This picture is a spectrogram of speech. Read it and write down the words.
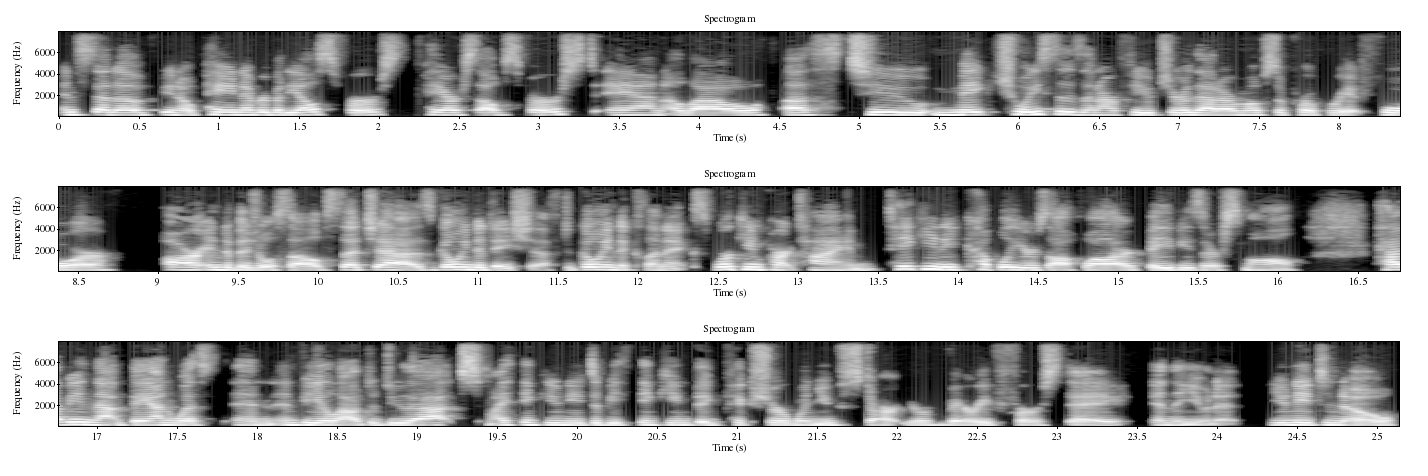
instead of, you know, paying everybody else first, pay ourselves first and allow us to make choices in our future that are most appropriate for our individual selves, such as going to day shift, going to clinics, working part time, taking a couple years off while our babies are small, having that bandwidth and, and be allowed to do that. I think you need to be thinking big picture when you start your very first day in the unit. You need to know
